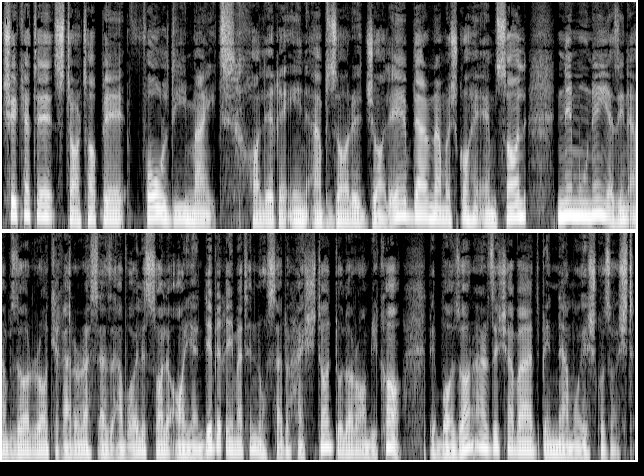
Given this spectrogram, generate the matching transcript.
شرکت استارتاپ فولدی مایت خالق این ابزار جالب در نمایشگاه امسال نمونه ای از این ابزار را که قرار است از اوایل سال آینده به قیمت 980 دلار آمریکا به بازار عرضه شود به نمایش گذاشت.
